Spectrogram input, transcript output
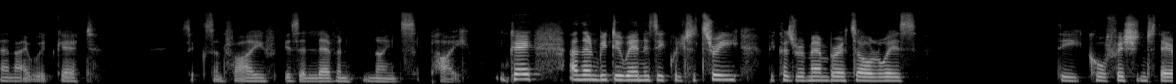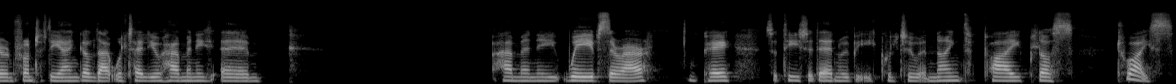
And I would get 6 and 5 is 11 ninths pi. Okay, and then we do n is equal to 3 because remember it's always the coefficient there in front of the angle that will tell you how many um, how many waves there are Okay, so theta then would be equal to a ninth pi plus twice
